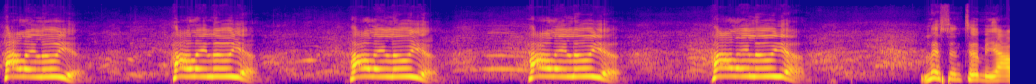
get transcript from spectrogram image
Hallelujah. Hallelujah. Hallelujah. Hallelujah. Hallelujah. Listen to me. I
